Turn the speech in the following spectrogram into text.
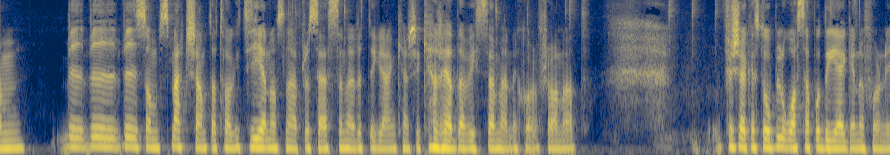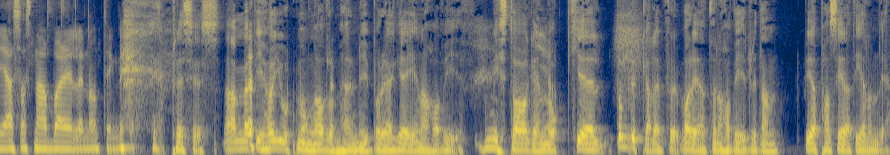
Um, vi, vi, vi som smärtsamt har tagit igenom sådana här processer lite grann kanske kan rädda vissa människor från att försöka stå och blåsa på degen och få den att jäsa snabbare eller någonting. Precis, ja, men vi har gjort många av de här nybörjargrejerna, har vi, misstagen ja. och eh, de lyckade varianterna har vi redan, vi har passerat igenom det.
